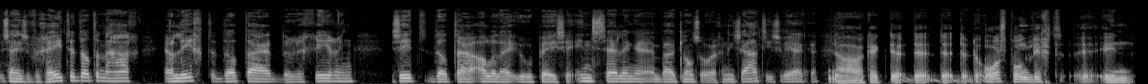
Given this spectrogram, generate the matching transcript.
zijn ze vergeten dat Den Haag er ligt? Dat daar de regering zit... dat daar allerlei Europese instellingen en buitenlandse organisaties werken? Nou, kijk, de, de, de, de oorsprong ligt in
